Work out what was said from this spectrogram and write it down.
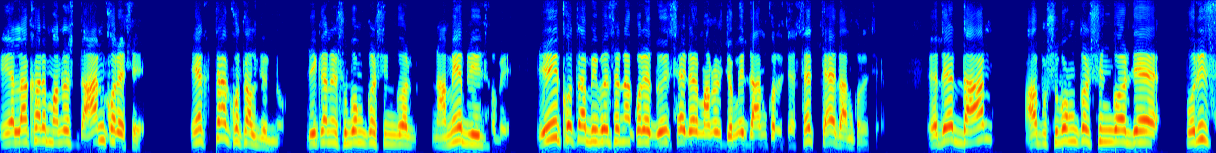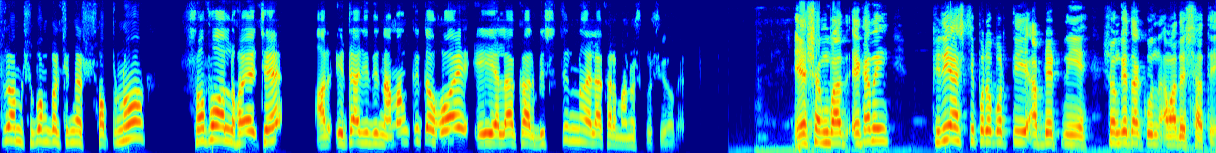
এই এলাকার মানুষ দান করেছে একটা কথার জন্য যেখানে শুভঙ্কর সিংহর নামে ব্রিজ হবে। এই কথা বিবেচনা করে দুই সাইডের মানুষ জমি দান করেছে, স্বেচ্ছায় দান করেছে। এদের দান, আর শুভঙ্কর সিংহর যে পরিশ্রম, শুভঙ্কর সিংহের স্বপ্ন সফল হয়েছে। আর এটা যদি নামাঙ্কিত হয়, এই এলাকার বিস্তীর্ণ এলাকার মানুষ খুশি হবে। এ সংবাদ এখানেই। ফিরে আসছি পরবর্তী আপডেট নিয়ে। সঙ্গে থাকুন আমাদের সাথে।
